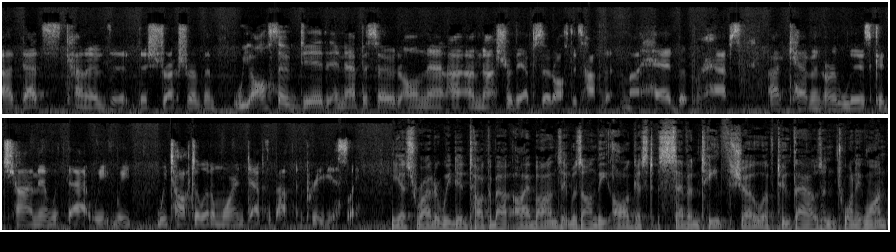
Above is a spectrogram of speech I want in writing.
Uh, that's kind of the, the structure of them. We also did an episode on that. I, am not sure the episode off the top of my head, but perhaps uh, Kevin or Liz could chime in with that. We, we, we talked a little more in depth about them previously. Yes, Ryder, we did talk about I bonds. It was on the August 17th show of 2021.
